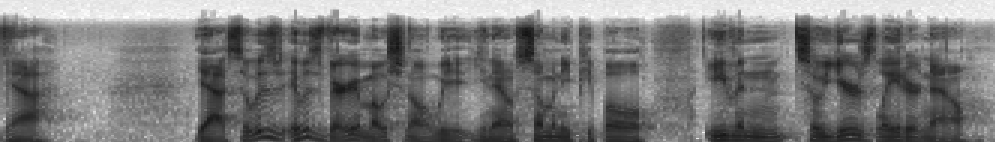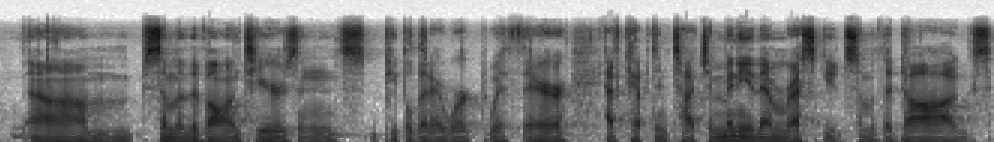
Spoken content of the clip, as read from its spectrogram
Yeah. Yeah, so it was it was very emotional. We, you know, so many people, even so, years later now, um, some of the volunteers and people that I worked with there have kept in touch, and many of them rescued some of the dogs.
